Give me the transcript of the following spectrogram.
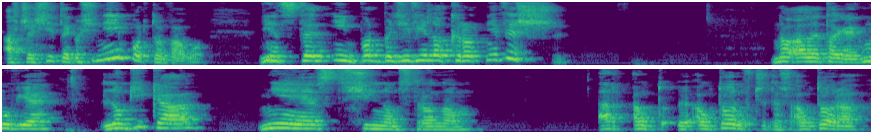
a wcześniej tego się nie importowało. Więc ten import będzie wielokrotnie wyższy. No ale tak jak mówię, logika nie jest silną stroną auto- autorów czy też autora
